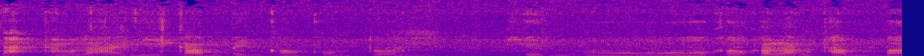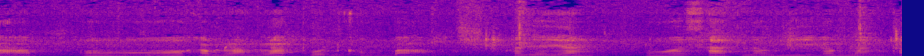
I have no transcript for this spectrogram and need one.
สัตว์ทั้งหลายมีกรรมเป็นของของตน เห็นโอ้เขากำลังทำบาปอ๋อกำลังรับผลของบาปเขาใจยังโอ้สัตว์เหล่านี้กำลังท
